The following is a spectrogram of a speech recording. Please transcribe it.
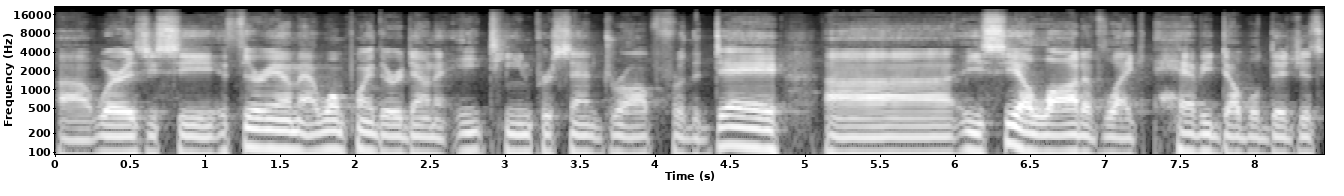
Uh, whereas you see ethereum at one point they were down an 18% drop for the day. Uh, you see a lot of like heavy double digits.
